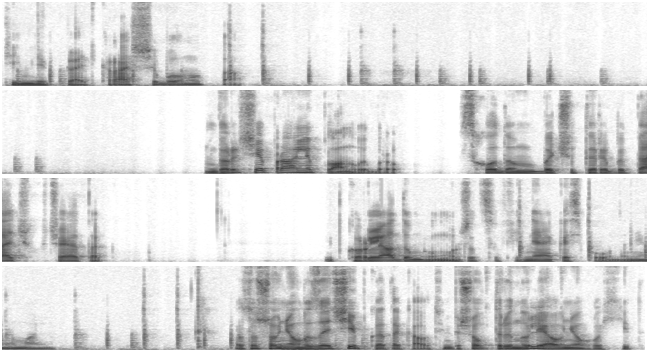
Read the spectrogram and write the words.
Кінь є 5 краще було, ну так. До речі, я правильний план вибрав. З ходом b4, b5, хоча я так. Від короля думаю, може це фігня якась повна. Ні, нормально. Просто що в нього зачіпка така. От він пішов 3 нулі, а у нього хід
